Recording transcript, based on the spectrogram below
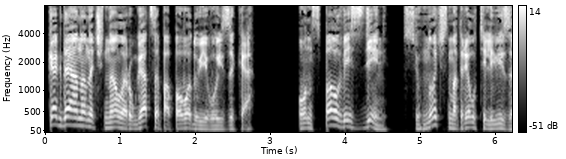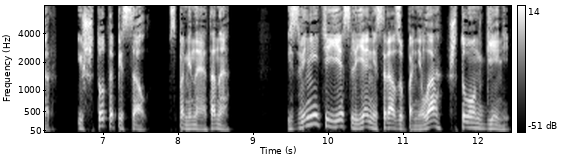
когда она начинала ругаться по поводу его языка. Он спал весь день, всю ночь смотрел телевизор и что-то писал, вспоминает она. Извините, если я не сразу поняла, что он гений.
